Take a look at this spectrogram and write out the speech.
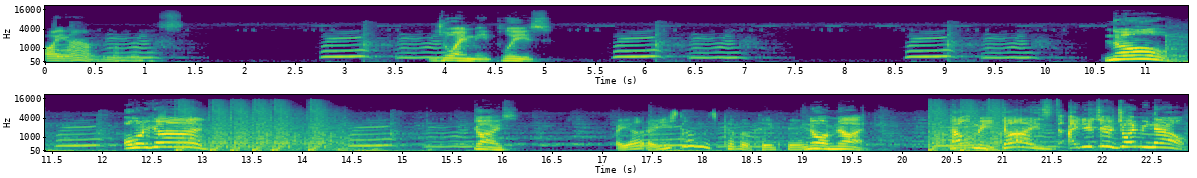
I am. Join me, please. No! Oh my god! Guys, Are you are you still in this Peppa Pig thing? no, I'm not. Help me, guys! I need you to join me now!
